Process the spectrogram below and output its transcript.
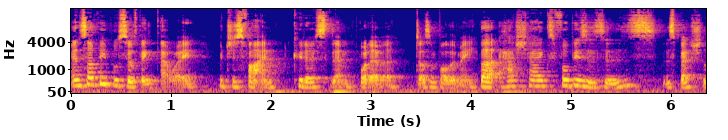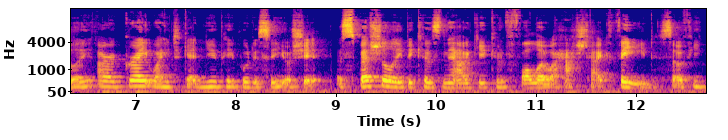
and some people still think that way, which is fine. Kudos to them, whatever, doesn't bother me. But hashtags for businesses, especially, are a great way to get new people to see your shit, especially because now you can follow a hashtag feed. So if you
